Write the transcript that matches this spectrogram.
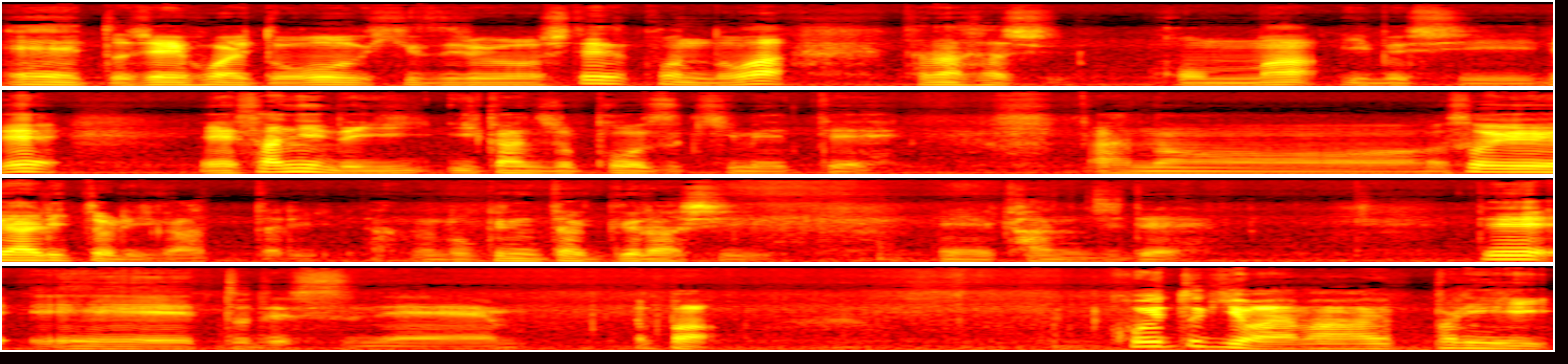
えっ、と、J ホワイトを引きずり下ろして、今度は、棚橋、本間、いぶしで、えー、3人でいい感じのポーズ決めて、あのー、そういうやりとりがあったり、あの、6人タッグらしい、えー、感じで。で、えー、っとですね、やっぱ、こういう時は、まあ、やっぱり、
